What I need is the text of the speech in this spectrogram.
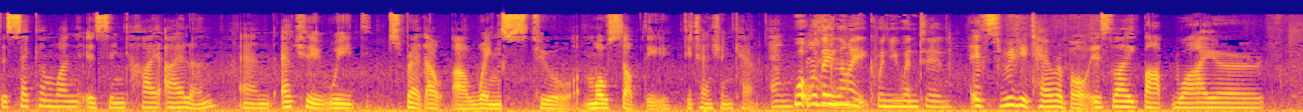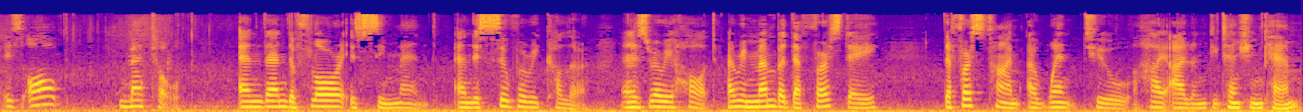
The second one is in High Island. And actually, we spread out our wings to most of the detention camp. And what were they like when you went in? It's really terrible. It's like barbed wire. It's all metal. And then the floor is cement and it's silvery color and it's very hot. I remember that first day the first time I went to High Island detention camp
